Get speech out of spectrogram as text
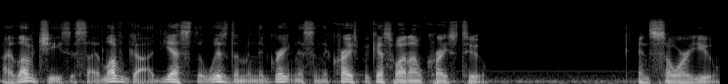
I love Jesus, I love God. Yes, the wisdom and the greatness and the Christ, but guess what? I'm Christ too. And so are you.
